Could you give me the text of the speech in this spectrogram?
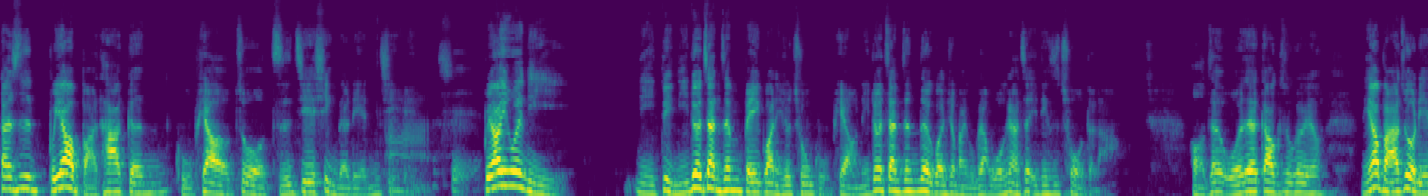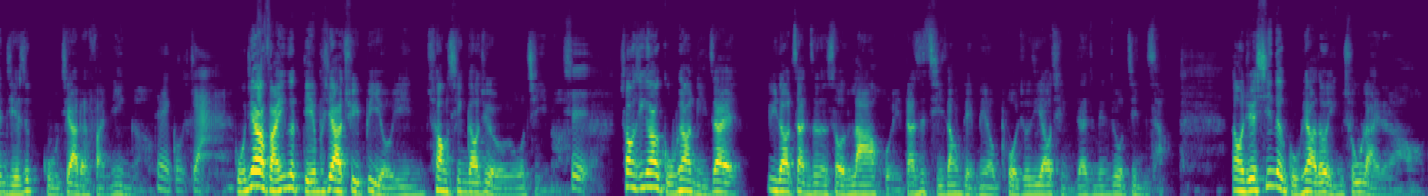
但是不要把它跟股票做直接性的连接。啊，是不要因为你你对你对战争悲观你就出股票，你对战争乐观就买股票。我跟你讲，这一定是错的啦。哦，这我在告诉各位说，你要把它做连接是股价的反应啊。对股价股价反应个跌不下去必有因，创新高就有逻辑嘛。是创新高的股票你在遇到战争的时候拉回，但是起涨点没有破，就是邀请你在这边做进场。那我觉得新的股票都已经出来了啦哦。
